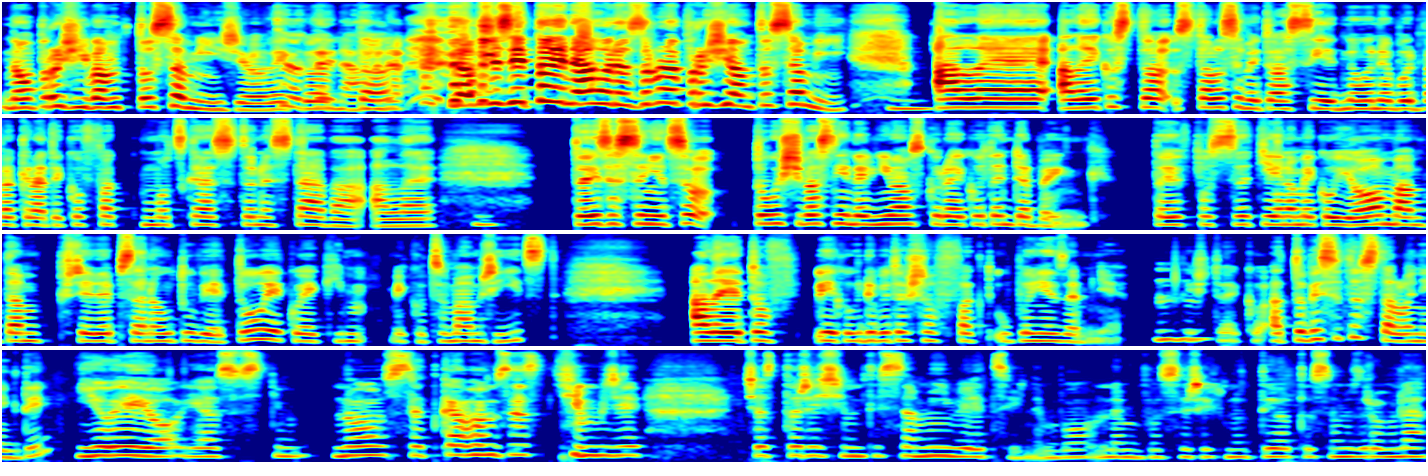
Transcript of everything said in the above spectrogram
no prožívám to samý, že jo? Jako to je náhoda. To, no přesně to je náhoda, zrovna prožívám to samý. Hmm. Ale, ale jako stalo, stalo se mi to asi jednou nebo dvakrát, jako fakt moc krát se to nestává, ale hmm. to je zase něco, to už vlastně nevnímám skoro jako ten dubbing. To je v podstatě jenom jako jo, mám tam předepsanou tu větu, jako, jaký, jako co mám říct, ale je to jako kdyby to šlo fakt úplně ze mě. Mm-hmm. Když to jako, a to by se to stalo někdy? Jo, jo, jo, já se s tím, no setkávám se s tím, že často řeším ty samé věci, nebo, nebo si řeknu, ty to jsem zrovna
